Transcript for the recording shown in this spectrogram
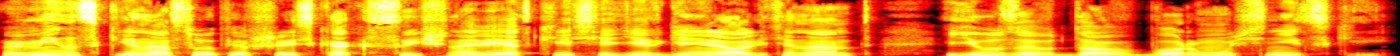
В Минске, насупившись, как сыч на ветке, сидит генерал-лейтенант Юзеф Довбор-Мусницкий,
